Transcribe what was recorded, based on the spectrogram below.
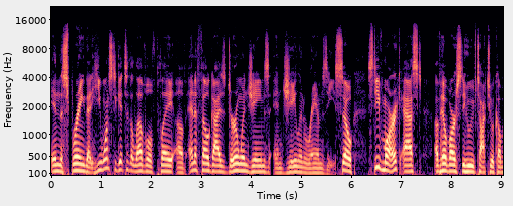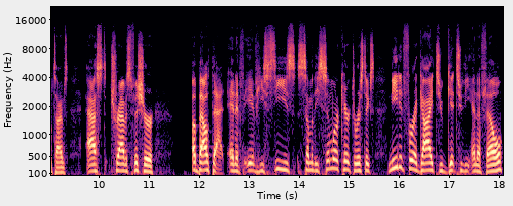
in the spring that he wants to get to the level of play of NFL guys Derwin James and Jalen Ramsey. So Steve Mark asked of Hail Varsity, who we've talked to a couple times, asked Travis Fisher about that and if, if he sees some of these similar characteristics needed for a guy to get to the NFL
